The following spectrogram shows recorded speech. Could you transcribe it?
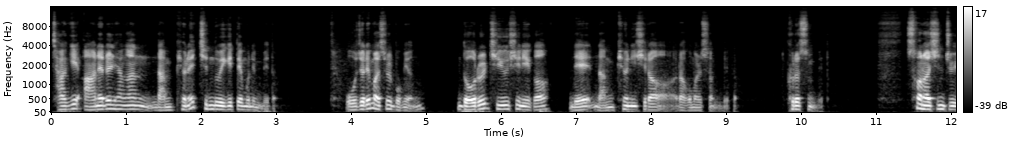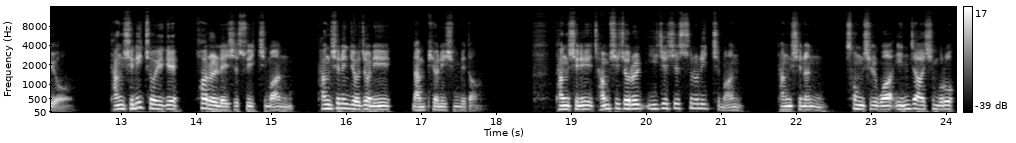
자기 아내를 향한 남편의 진노이기 때문입니다. 5절의 말씀을 보면 너를 지으신 이가 내 남편이시라 라고 말씀합니다. 그렇습니다. 선하신 주여, 당신이 저에게 화를 내실 수 있지만 당신은 여전히 남편이십니다. 당신이 잠시 저를 잊으실 수는 있지만 당신은 성실과 인자하심으로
